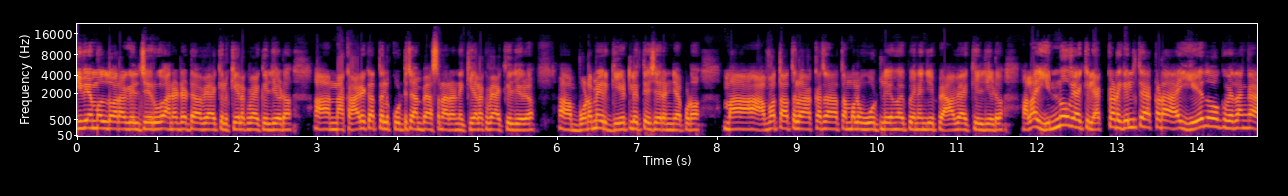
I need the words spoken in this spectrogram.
ఈవీఎంల ద్వారా గెలిచారు అనేటట్టు ఆ వ్యాఖ్యలు కీలక వ్యాఖ్యలు చేయడం ఆ, నా కార్యకర్తలు కొట్టి చంపేస్తున్నారని కీలక వ్యాఖ్యలు చేయడం ఆ, బుడమేరు గేట్లు ఎత్తేసారని చెప్పడం మా అవ్వతాతల అక్క తమ్ముల ఓట్లు ఏమైపోయినని చెప్పి ఆ వ్యాఖ్యలు చేయడం అలా ఎన్నో వ్యాఖ్యలు ఎక్కడికి వెళ్తే అక్కడ ఏదో ఒక విధంగా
